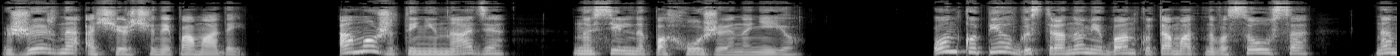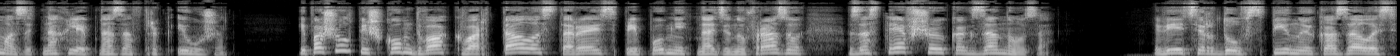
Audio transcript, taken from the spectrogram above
жирно очерченной помадой. А может и не Надя, но сильно похожая на нее. Он купил в гастрономе банку томатного соуса, намазать на хлеб на завтрак и ужин и пошел пешком два квартала, стараясь припомнить Надину фразу, застрявшую как заноза. Ветер дул в спину и, казалось,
